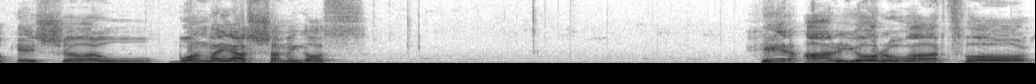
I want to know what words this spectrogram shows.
okay, sure. Bon voyage, amigos. Here are your rewards for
